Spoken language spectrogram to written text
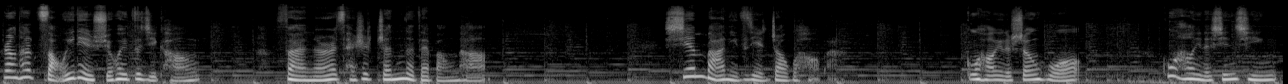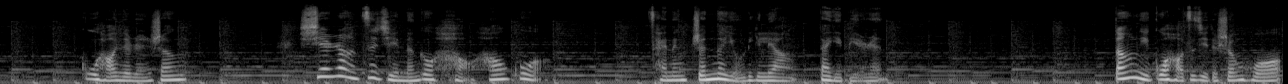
让他早一点学会自己扛，反而才是真的在帮他。先把你自己照顾好吧，顾好你的生活，顾好你的心情，顾好你的人生。先让自己能够好好过，才能真的有力量带给别人。当你过好自己的生活，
